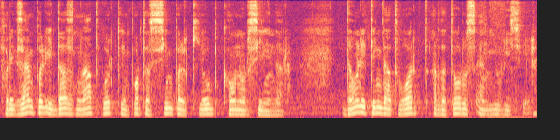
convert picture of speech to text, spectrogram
For example, it does not work to import a simple cube, cone or cylinder. The only thing that worked are the torus and UV sphere.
